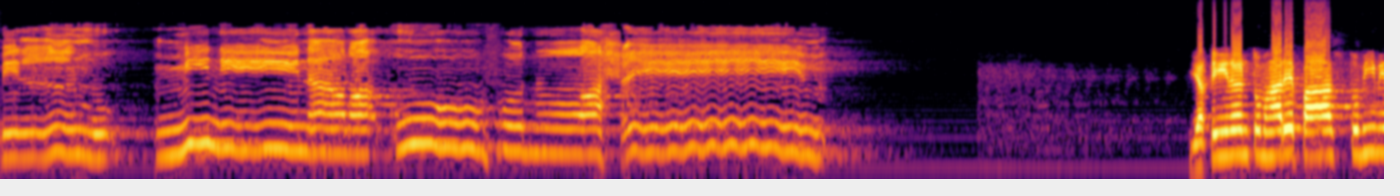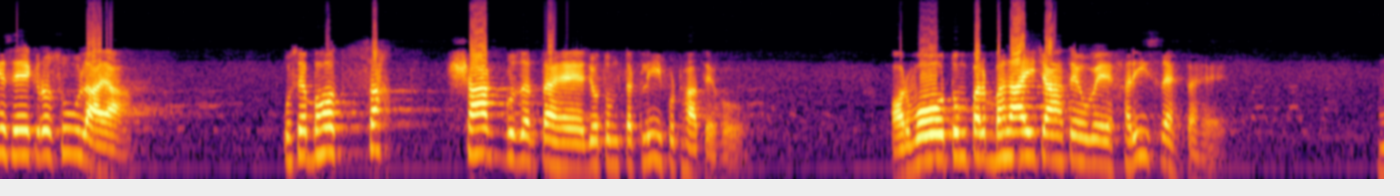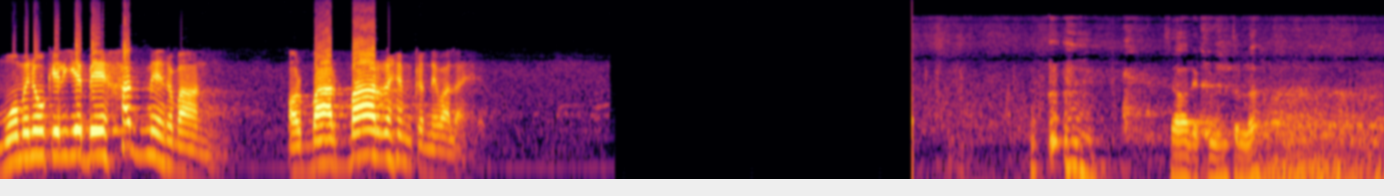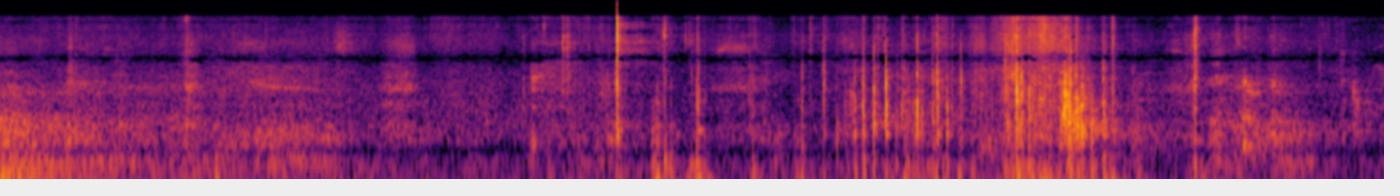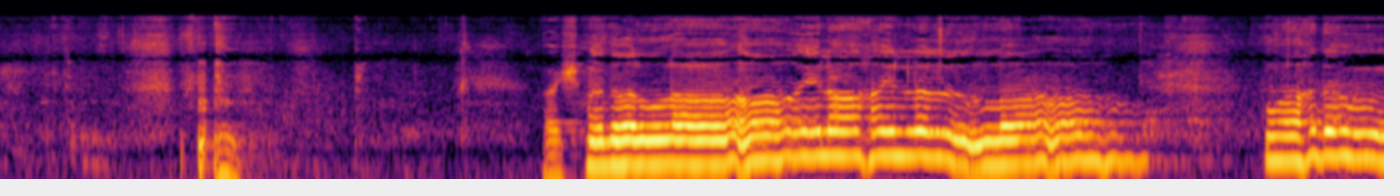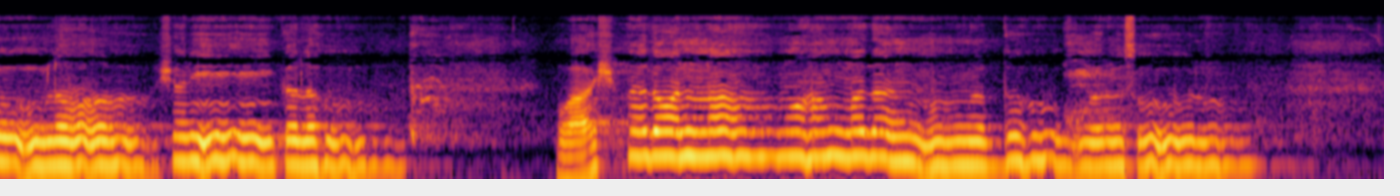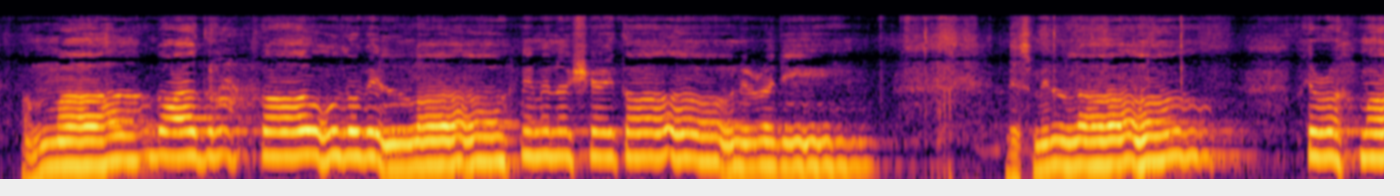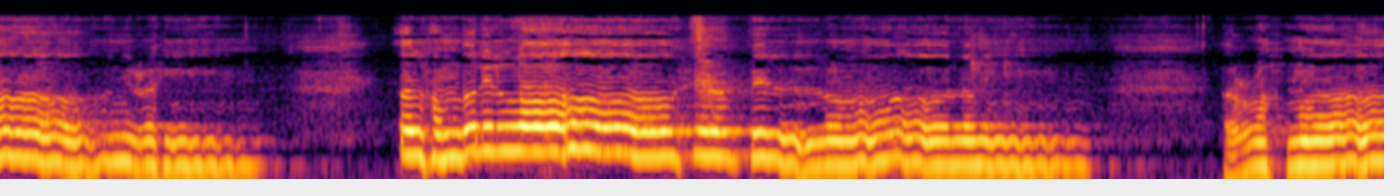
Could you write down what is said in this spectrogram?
بالمؤمنين رؤوف رحيم یقیناً تمہارے پاس تمہیں میں سے ایک رسول آیا۔ اسے بہت سخت شاک گزرتا ہے جو تم تکلیف اٹھاتے ہو۔ اور وہ تم پر بھلائی چاہتے ہوئے حریص رہتا ہے۔ مومنوں کے لیے بے حد مہربان اور بار بار رحم کرنے والا ہے۔ السلام علیکم ورحمۃ اللہ أشهد أن لا إله إلا وأشهد أن محمدا عبده ورسوله. أما بعد، فأعوذ بالله من الشيطان الرجيم. بسم الله الرحمن الرحيم. الحمد لله رب العالمين. الرحمن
